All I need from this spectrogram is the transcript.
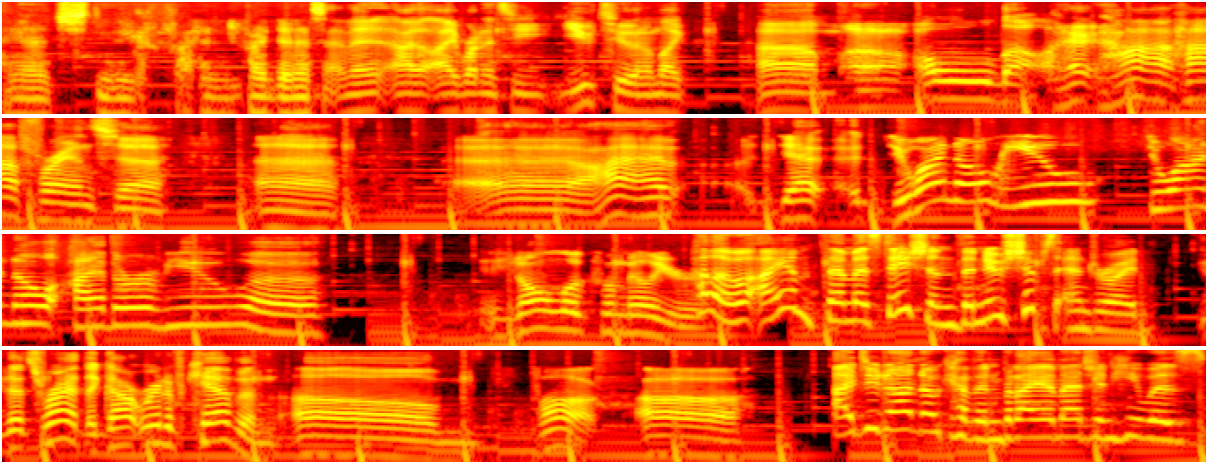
I uh, just need to find, find Dennis. And then I, I run into you two and I'm like, um, uh, old, uh, hi, hi, friends. Uh, uh, uh, I have, yeah, do I know you? Do I know either of you? Uh, you don't look familiar. Hello, I am Themis Station, the new ship's android. That's right. They got rid of Kevin. Um, fuck. Uh, I do not know Kevin, but I imagine he was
